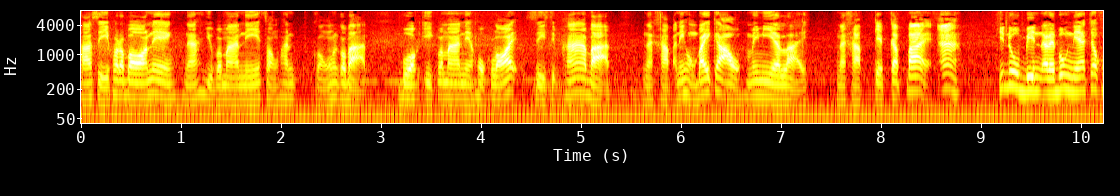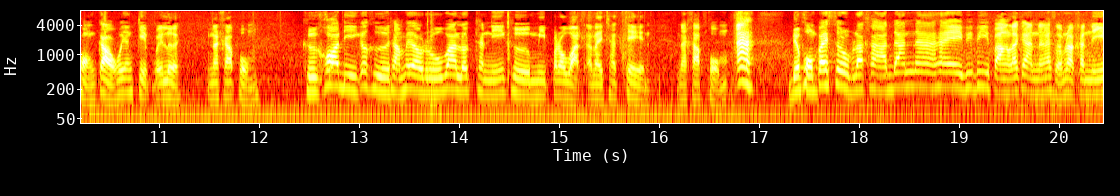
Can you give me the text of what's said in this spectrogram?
ภาษีพรบนั่นเองนะอยู่ประมาณนี้ 2,000 2,000กว่าบาท บวกอีกประมาณเนี่ย645 บาทนะครับอันนี้ของใบเก่าไม่มีอะไรนะครับเก็บกลับไปอะคิดดูบินอะไรพวกนี้เจ้าของเก่าเขายังเก็บไว้เลยนะครับผมคือข้อดีก็คือทำให้เรารู้ว่ารถคันนี้คือมีประวัติอะไรชัดเจนนะครับผมอะเดี๋ยวผมไปสรุปราคาด้านหน้าให้พี่ๆฟังแล้วกันนะสำหรับคันนี้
